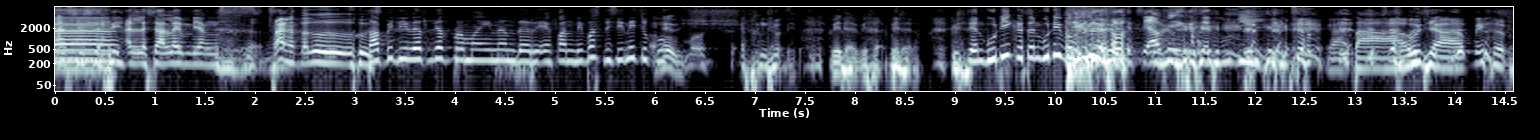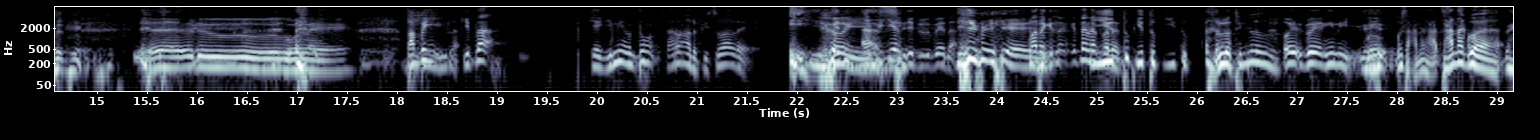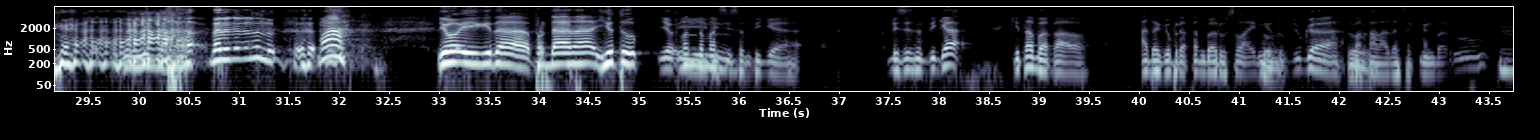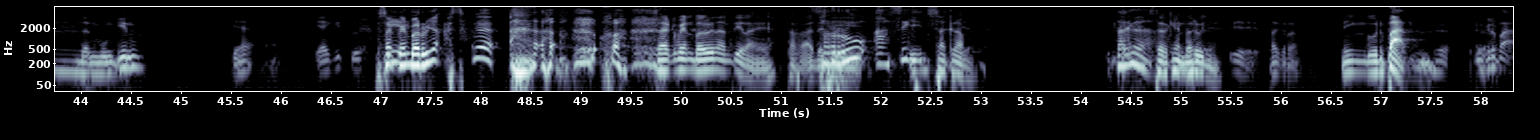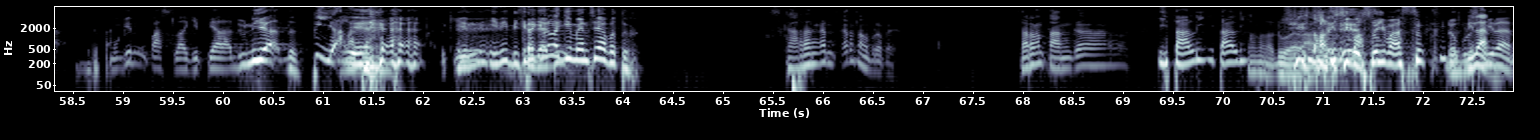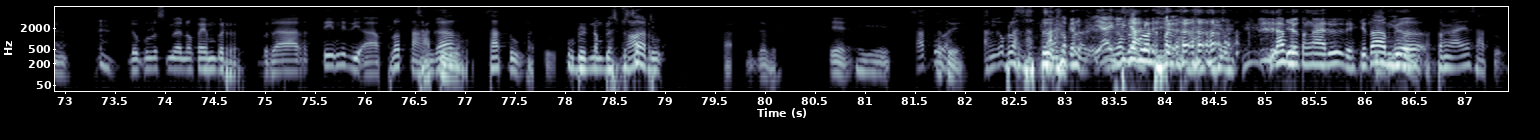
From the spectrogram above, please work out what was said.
Asis dari Al Salem yang sangat bagus. Tapi dilihat-lihat permainan dari Evan Dimas di sini cukup Eh, Evan Dimas. beda, beda, beda. Christian Budi, Christian Budi bagus. Siapa Christian Budi? Gak tahu siapa. Aduh. Boleh. Tapi kita kayak gini untung sekarang ada visual deh. Iya, Jadi iya. bikin jadi lebih enak. Gimik Mari kita kita lihat YouTube, YouTube, YouTube. Lu sini lu. Oh, gue yang ini. Gua, gua sana, sana gua. Dari dari dulu. Mah. Yoi kita perdana YouTube. Yo, Teman-teman. di season 3. Di season 3 kita bakal ada gebrakan baru selain Betul. YouTube juga. Betul. Bakal ada segmen baru Hmm. dan mungkin ya ya gitu. segmen Iya. barunya asik gak? Segmen baru nanti lah ya. Ntar ada seru, di asik. Instagram. Instagram. Segmen barunya. Iya, Instagram. Minggu depan. Minggu depan. Minggu depan. Mungkin pas lagi Piala Dunia tuh. Piala. Iya. Ini ini bisa Kira-kira jadi lagi main siapa tuh? sekarang kan sekarang tanggal berapa ya? Sekarang tanggal Itali, Itali. Tanggal dua. Itali sih masuk. Masuk. 29. 29 November. Berarti ini diupload tanggal 1. Satu. Udah 16 besar. Satu. Sa- Berapa? ya? Iya. Iya. Satu, Satu lah. ya? Anggaplah satu. Anggaplah. ya intinya belum depan. Kita ambil tengah dulu deh. Kita ambil tengahnya satu.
